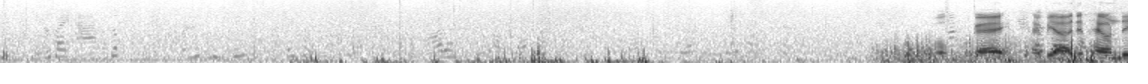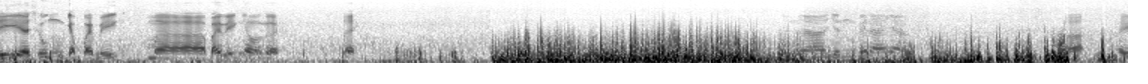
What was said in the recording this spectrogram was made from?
gì nó phải à mà giúp mà nó không biết ý không có đó ok, thì bây giờ tiếp theo mình đi à, xuống dọc bãi biển, mà à, bãi biển nha mọi người. Đây. Mình à, dịnh cái này nha. Đó, thì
